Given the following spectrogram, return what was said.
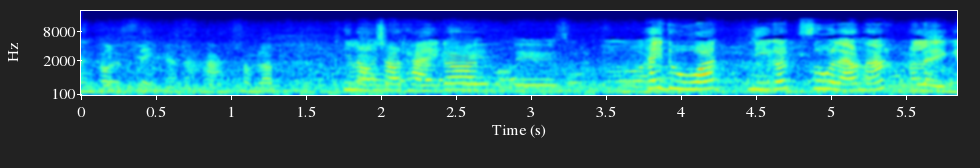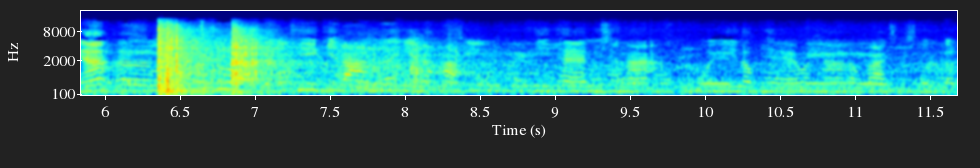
มันก็เอฟเฟกอะนะคะสำหรับพี่น้องชาวไทยก็ให้ดูว่านี่ก็สู้แล้วนะอะไรอย่างเงี้ยเออก็สู้แล้วแต่ที่กีฬาเมื่ออย่างเงี้ยนะคะมีแพ้มีชนะวันนี้เราแพ้วันหน้าเราก็อาจจะชนะ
